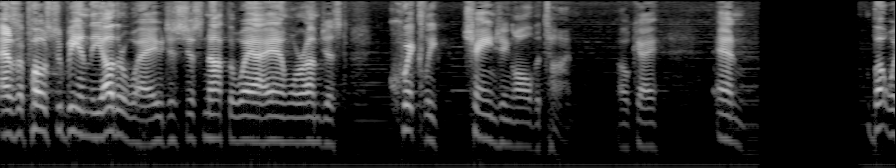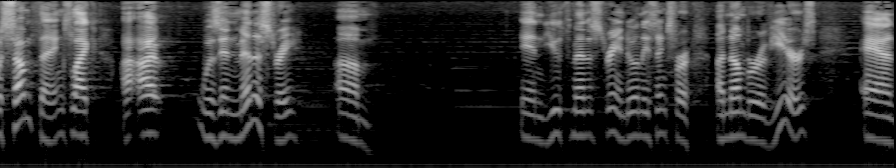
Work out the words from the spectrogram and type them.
as opposed to being the other way, which is just not the way I am, where I'm just quickly changing all the time. Okay? And but with some things, like I, I was in ministry, um, in youth ministry and doing these things for a number of years, and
